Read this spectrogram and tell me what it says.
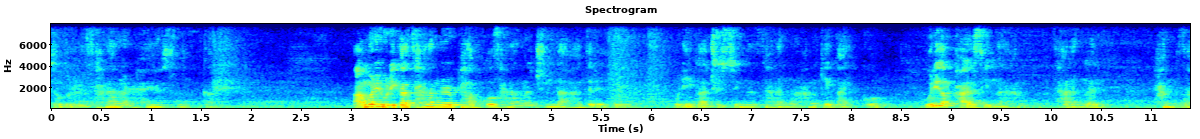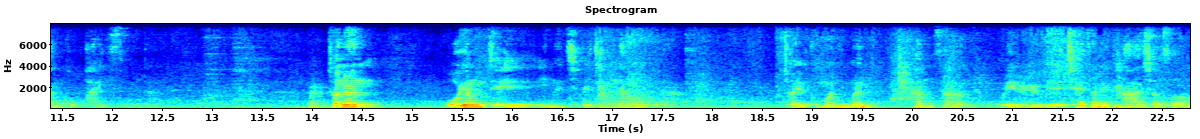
누구를 사랑을 하였습니까? 아무리 우리가 사랑을 받고 사랑을 준다 하더라도 우리가 줄 수 있는 사랑은 한계가 있고 우리가 받을 수 있는 한- 사랑은 항상 고파 있습니다. 저는 오영재에 있는 집의 장남입니다. 저희 부모님은 항상 우리를 위해 최선을 다하셔서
